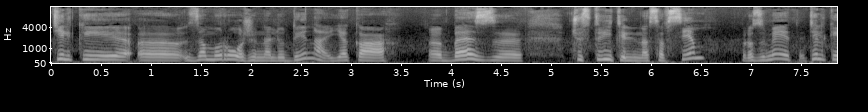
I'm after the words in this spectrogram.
Тільки е, заморожена людина, яка е, безчувствительна зовсім, розумієте? Тільки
